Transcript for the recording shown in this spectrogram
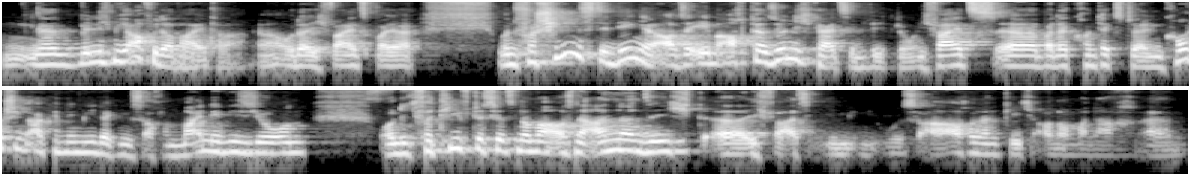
da will ich mich auch wieder weiter. Ja, oder ich war jetzt bei der, und verschiedenste Dinge, also eben auch Persönlichkeitsentwicklung. Ich war jetzt äh, bei der kontextuellen Coaching Akademie, da ging es auch um meine Vision. Und ich vertiefe das jetzt nochmal aus einer anderen Sicht. Äh, ich war jetzt in, in den USA auch und dann gehe ich auch nochmal nach ähm,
